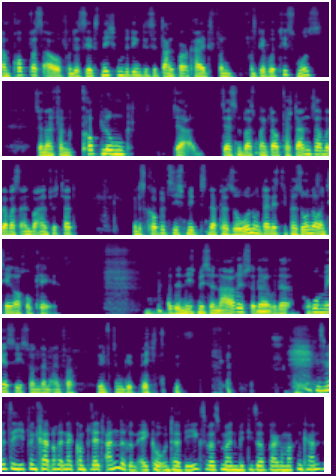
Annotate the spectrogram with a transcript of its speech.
dann poppt was auf. Und das ist jetzt nicht unbedingt diese Dankbarkeit von, von Devotismus, sondern von Kopplung der, dessen, was man glaubt, verstanden zu haben oder was einen beeinflusst hat. Und das koppelt sich mit einer Person und dann ist die Personenorientierung auch okay. Mhm. Also nicht missionarisch oder, Mhm. oder gurumäßig, sondern einfach hilft im Gedächtnis. Das ist witzig, ich bin gerade noch in einer komplett anderen Ecke unterwegs, was man mit dieser Frage machen kann.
